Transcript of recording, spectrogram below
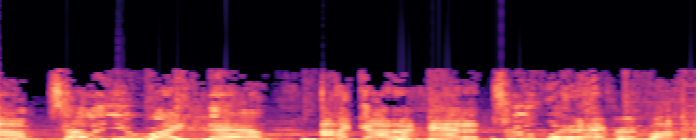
I'm telling you right now, I got an attitude with everybody.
